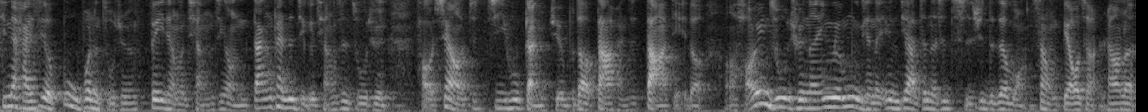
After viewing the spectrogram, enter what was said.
今天还是有部分的族群非常的强劲哦。你单看这几个强势族群，好像就几乎感觉不到大盘是大跌的。啊，航运族群呢，因为目前的运价真的是持续的在往上飙涨，然后呢，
